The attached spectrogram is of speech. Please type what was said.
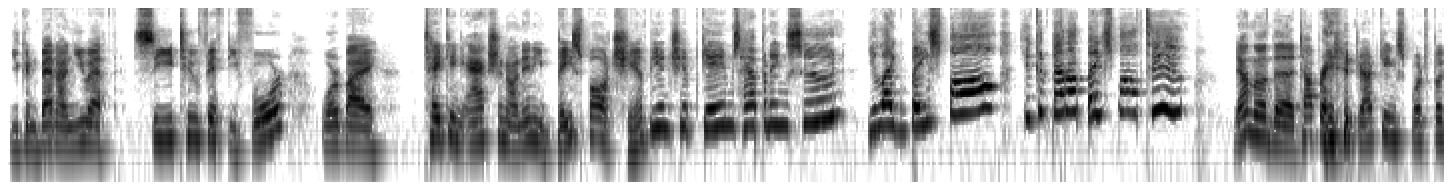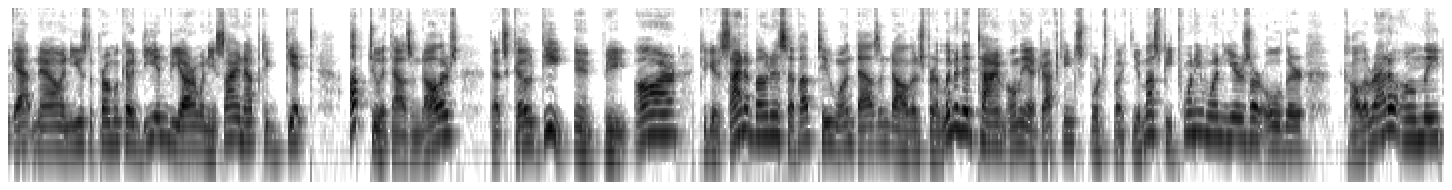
You can bet on UFC 254 or by taking action on any baseball championship games happening soon. You like baseball? You could bet on baseball too. Download the top rated DraftKings Sportsbook app now and use the promo code DNVR when you sign up to get up to $1,000. That's code DNVR to get a sign up bonus of up to $1,000 for a limited time only at DraftKings Sportsbook. You must be 21 years or older, Colorado only.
